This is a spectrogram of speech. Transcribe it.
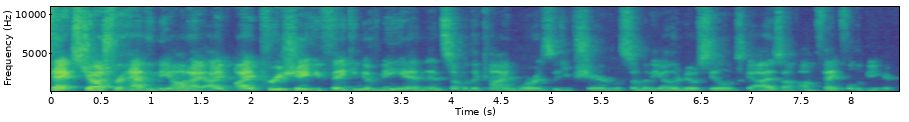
Thanks, Josh, for having me on. I, I, I, appreciate you thinking of me and, and some of the kind words that you've shared with some of the other No Ceilings guys. I'm, I'm thankful to be here.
